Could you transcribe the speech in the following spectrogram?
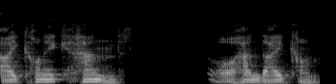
iconic hand or hand icon.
